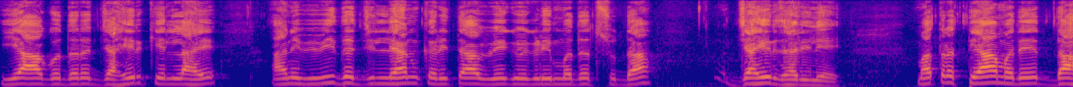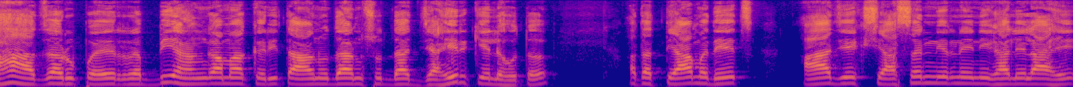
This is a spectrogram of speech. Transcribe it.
या अगोदरच जाहीर केलेलं आहे आणि विविध जिल्ह्यांकरिता वेगवेगळी मदतसुद्धा जाहीर झालेली आहे. मात्र त्यामध्ये दहा हजार रुपये रब्बी हंगामाकरिता अनुदानसुद्धा जाहीर केलं होतं. आता त्यामध्येच आज एक शासन निर्णय निघालेला आहे.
